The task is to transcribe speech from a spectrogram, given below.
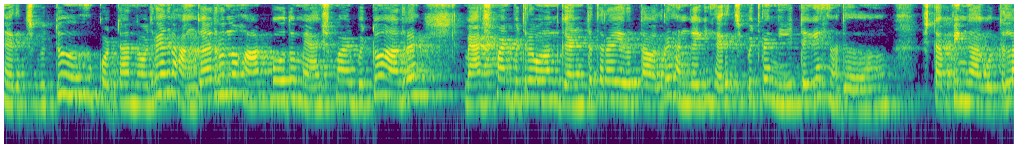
ಹೆರಚ್ಬಿಟ್ಟು ಕೊಟ್ಟ ನೋಡ್ರಿ. ಅಂದ್ರೆ ಹಂಗಾದ್ರೂ ಹಾಕ್ಬೋದು ಮ್ಯಾಶ್ ಮಾಡಿಬಿಟ್ಟು. ಆದರೆ ಮ್ಯಾಶ್ ಮಾಡಿಬಿಟ್ರೆ ಒಂದೊಂದು ಗಂಟೆ ಥರ ಇರುತ್ತಾವಲ್ರಿ. ಹಾಗಾಗಿ ಹೆರಚ್ಬಿಟ್ರೆ ನೀಟಾಗಿ ಅದು ಸ್ಟಫಿಂಗ್ ಆಗುತ್ತಲ್ಲ,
